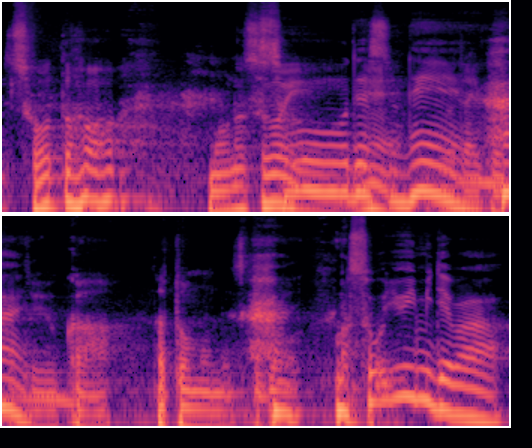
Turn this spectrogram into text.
相当ものすごい、ね、そうですね。状態というか、はい、だと思うんですけど、はい、まあ、そういう意味では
